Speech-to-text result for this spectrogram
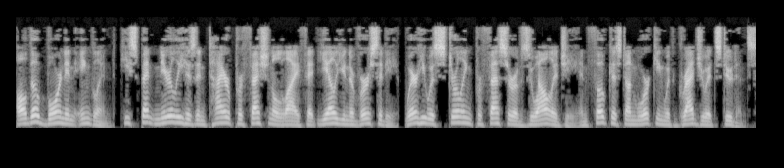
Although born in England, he spent nearly his entire professional life at Yale University, where he was Sterling Professor of Zoology and focused on working with graduate students.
